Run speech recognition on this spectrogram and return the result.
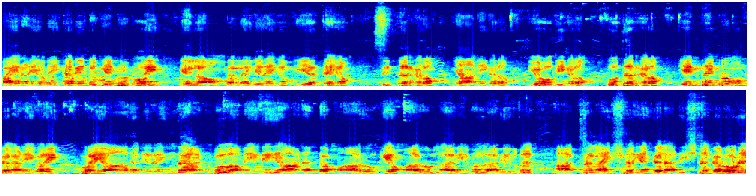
பயனடைய வைக்க வேண்டும் என்று கூறி எல்லாம் வல்ல இறையும் இயற்கையும் சித்தர்களும் ஞானிகளும் யோகிகளும் புத்தர்களும் என்றென்றும் உங்கள் அனைவரை குறையாத நிறைந்த அன்பு அமைதி ஆனந்தம் ஆரோக்கியம் அருள் அறிவு அதிர்வு ஆற்றல் ஐஸ்வர்யங்கள் அதிர்ஷ்டங்களோடு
